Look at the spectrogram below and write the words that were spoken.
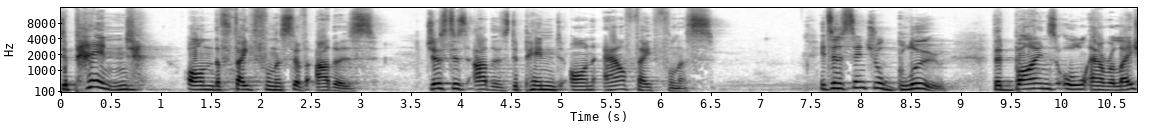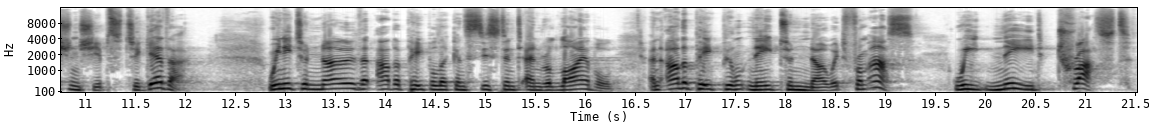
depend on the faithfulness of others, just as others depend on our faithfulness. It's an essential glue that binds all our relationships together. We need to know that other people are consistent and reliable, and other people need to know it from us. We need trust.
